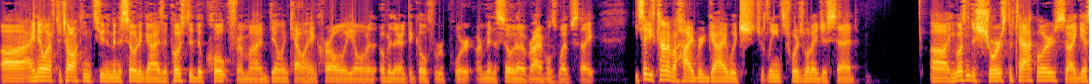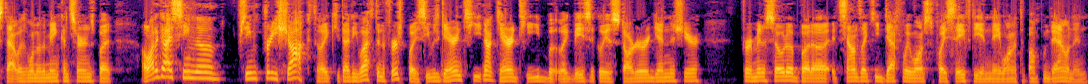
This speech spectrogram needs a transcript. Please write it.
Uh, I know after talking to the Minnesota guys, I posted the quote from uh, Dylan Callaghan-Croley over, over there at the Gopher Report, our Minnesota Rivals website. He said he's kind of a hybrid guy, which leans towards what I just said. Uh, he wasn't the surest of tacklers, so I guess that was one of the main concerns. But a lot of guys seem to seem pretty shocked, like that he left in the first place. He was guaranteed, not guaranteed, but like basically a starter again this year for Minnesota. But uh, it sounds like he definitely wants to play safety, and they wanted to bump him down. And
